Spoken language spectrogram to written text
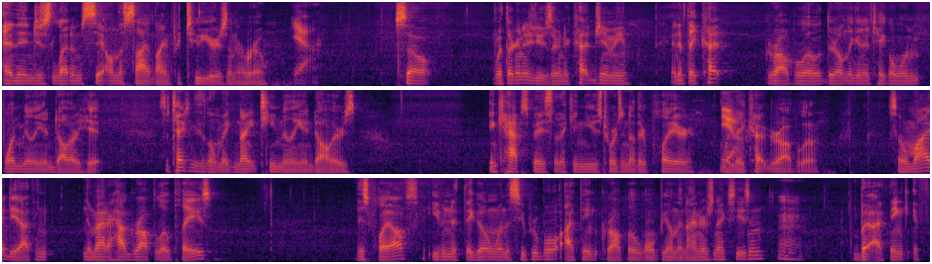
and then just let him sit on the sideline for two years in a row. Yeah. So what they're going to do is they're going to cut Jimmy, and if they cut Garoppolo, they're only going to take a one one million dollar hit. So technically, they'll make nineteen million dollars in cap space that they can use towards another player when Yeah. they cut Garoppolo. So my idea, I think, no matter how Garoppolo plays this playoffs, even if they go and win the Super Bowl, I think Garoppolo won't be on the Niners next season. Mm-hmm. But I think if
